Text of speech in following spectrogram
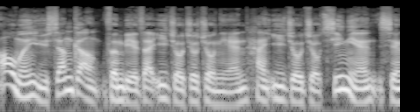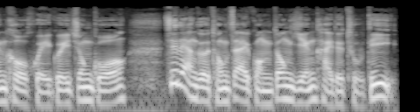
澳门与香港分别在一九九九年和一九九七年先后回归中国，这两个同在广东沿海的土地，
